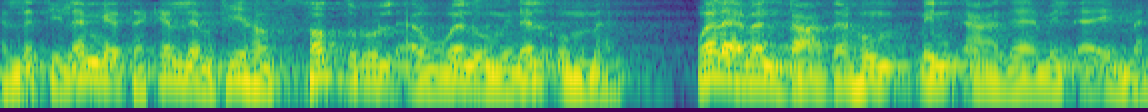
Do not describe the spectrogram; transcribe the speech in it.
التي لم يتكلم فيها الصدر الأول من الأمة ولا من بعدهم من أعلام الأئمة.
